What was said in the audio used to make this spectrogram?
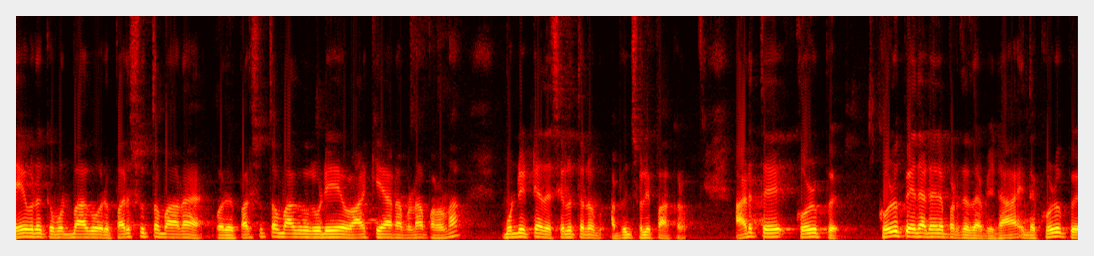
தேவனுக்கு முன்பாக ஒரு பரிசுத்தமான ஒரு பரிசுத்தமாகக்கூடிய வாழ்க்கையாக நம்ம என்ன பண்ணோம்னா முன்னிட்டு அதை செலுத்தணும் அப்படின்னு சொல்லி பார்க்குறோம். அடுத்து கொழுப்பு. கொழுப்பு எதை அடையப்படுத்துது அப்படின்னா இந்த கொழுப்பு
